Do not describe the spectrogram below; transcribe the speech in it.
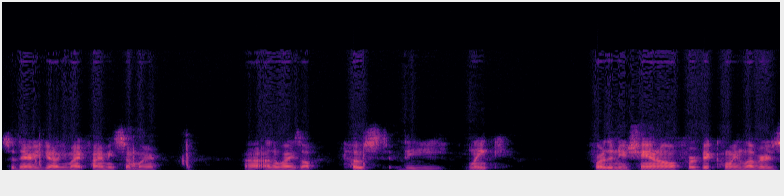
So there you go. You might find me somewhere. Uh, otherwise, I'll post the link for the new channel for Bitcoin lovers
